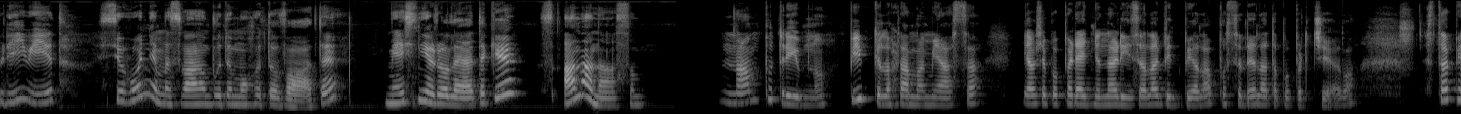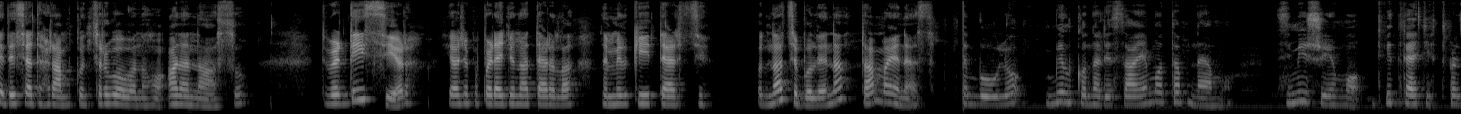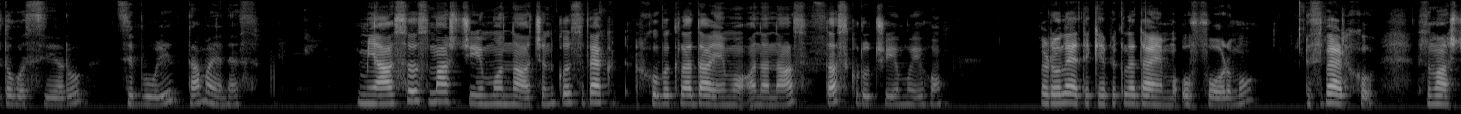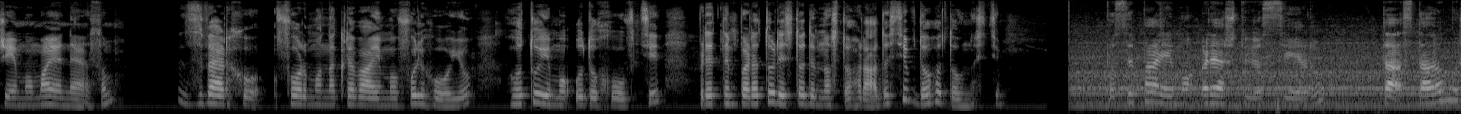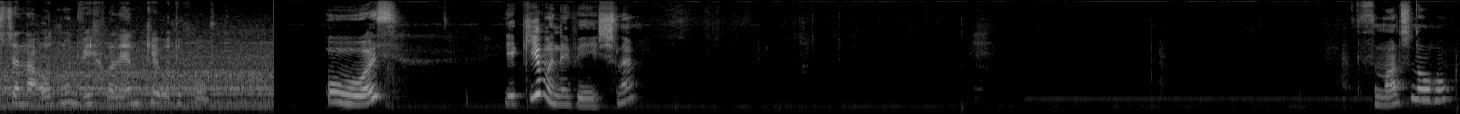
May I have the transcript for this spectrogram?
Привіт! Сьогодні ми з вами будемо готувати м'ясні рулетики з ананасом. Нам потрібно пів кілограма м'яса. Я вже попередньо нарізала, відбила, поселила та поперчила. 150 грам консервованого ананасу, твердий сир. Я вже попередньо натерла на мілкій терці. Одна цибулина та майонез. Цибулю мілко нарізаємо та пнемо. Змішуємо 2 третіх твердого сиру, цибулі та майонез. М'ясо змащуємо начинку, зверху викладаємо ананас та скручуємо його. Рулетики викладаємо у форму, зверху змащуємо майонезом, зверху форму накриваємо фольгою, готуємо у духовці при температурі 190 градусів до готовності. Посипаємо рештою сиру та ставимо ще на 1-2 хвилинки у духовку. Ось, які вони вийшли. Смачного!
